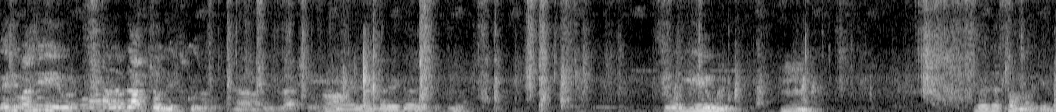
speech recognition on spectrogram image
వేసి మళ్ళీ మళ్ళీ బ్లాక్ స్టోన్ తెచ్చుకున్నారు. ఇది ఇదంతా రేటు సో ఏనుగులు. ధ్వజస్తంభం కింద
